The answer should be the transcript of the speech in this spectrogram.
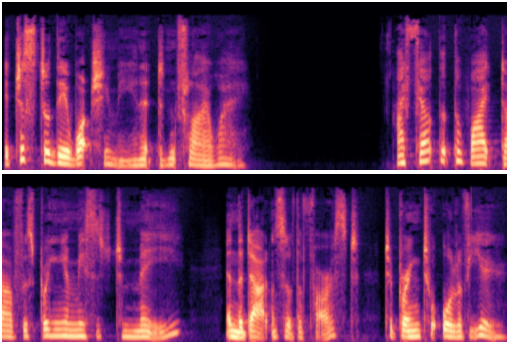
it just stood there watching me and it didn't fly away. I felt that the white dove was bringing a message to me in the darkness of the forest to bring to all of you.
